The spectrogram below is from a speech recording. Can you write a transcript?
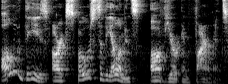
all of these are exposed to the elements of your environment.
